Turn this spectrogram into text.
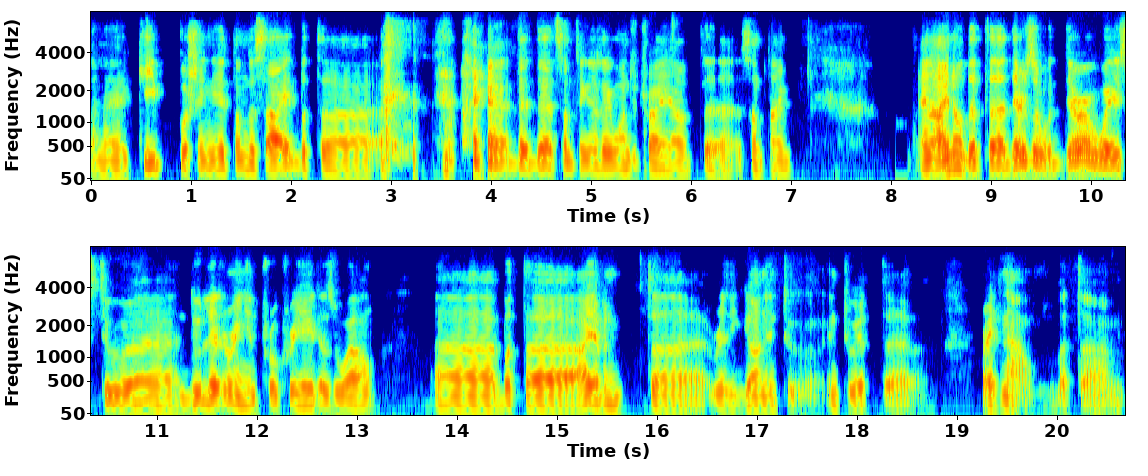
and I keep pushing it on the side. But uh, that, that's something that I want to try out sometime. And I know that there's a there are ways to do lettering in Procreate as well, but I haven't uh, really gone into into it uh, right now, but um,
